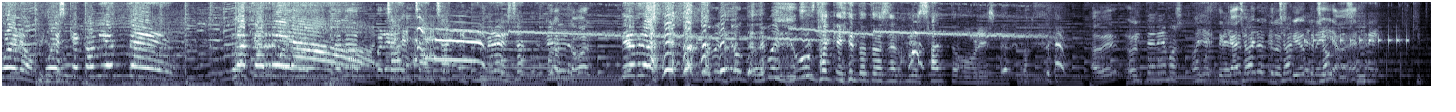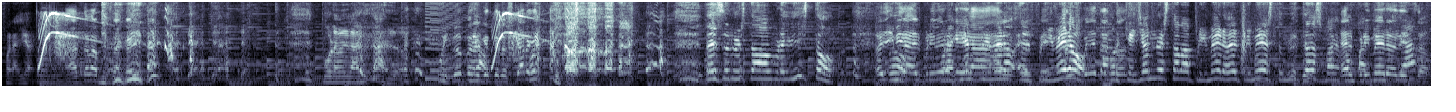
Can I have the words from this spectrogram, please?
Bueno, pues que comience la carrera. Chan, chan, chan. El primero es John. Mira, chaval. ¡Mira! ¡Buen Se están cayendo todos el primer salto, pobres. A ver. Aquí tenemos. Oye, Se el John, el John, el John que se ¿eh? cree. Fuera, John. Ah, toma, pues. Por adelantado. Uy, No, pero que te los carga. Eso no estaba previsto. Oye, No, mira, el primero por aquí que el primero, el primero, porque John no estaba primero, ¿eh? el primero es Tumitos. va, El primero he paciencia. dicho.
